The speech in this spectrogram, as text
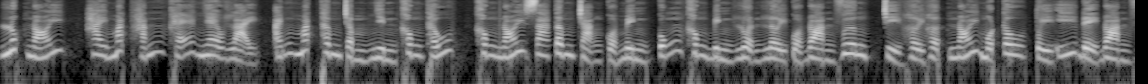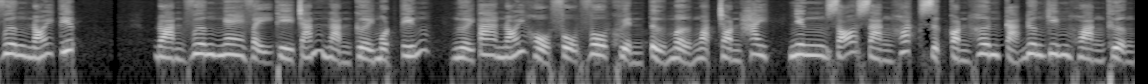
Lúc nói, hai mắt hắn khẽ nheo lại, ánh mắt thâm trầm nhìn không thấu, không nói ra tâm trạng của mình cũng không bình luận lời của đoàn vương, chỉ hời hợt nói một câu tùy ý để đoàn vương nói tiếp. Đoàn vương nghe vậy thì chán nản cười một tiếng, người ta nói hổ phụ vô khuyển tử mở ngoặt tròn hay, nhưng rõ ràng hoác sực còn hơn cả đương kim hoàng thượng,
